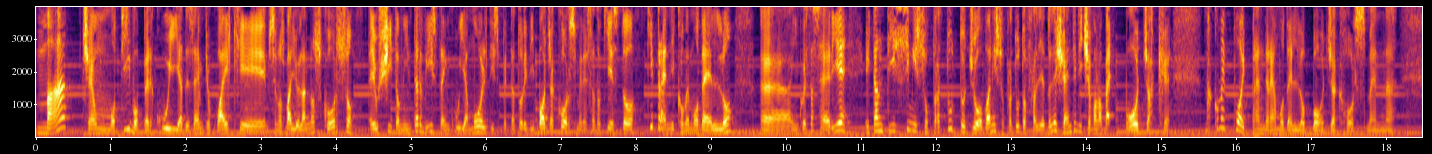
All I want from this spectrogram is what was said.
ma c'è un motivo per cui, ad esempio, qualche, se non sbaglio, l'anno scorso è uscita un'intervista in cui a molti spettatori di Bojack Horseman è stato chiesto chi prendi come modello eh, in questa serie e tantissimi, soprattutto giovani, soprattutto fra gli adolescenti, dicevano, beh, Bojack, ma come puoi prendere a modello Bojack Horseman?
